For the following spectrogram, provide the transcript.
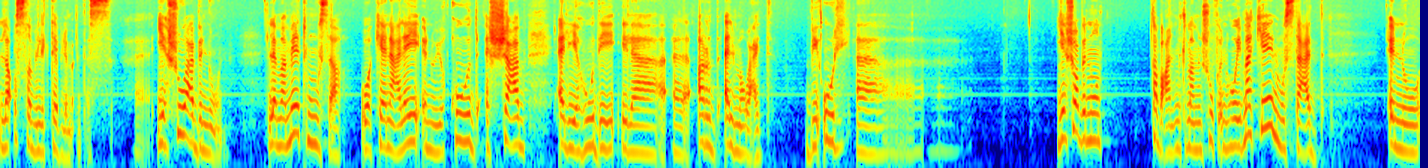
لقصة من الكتاب المقدس آه يشوع بن نون لما مات موسى وكان عليه أنه يقود الشعب اليهودي إلى آه أرض الموعد بيقول يشوع بن نون طبعا مثل ما بنشوف إنه هو ما كان مستعد إنه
